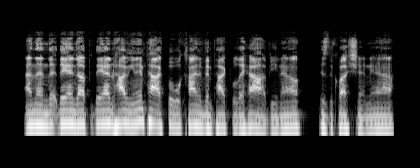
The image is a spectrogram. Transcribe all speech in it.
And then they, they end up, they end up having an impact, but what kind of impact will they have? You know, is the question. Yeah.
